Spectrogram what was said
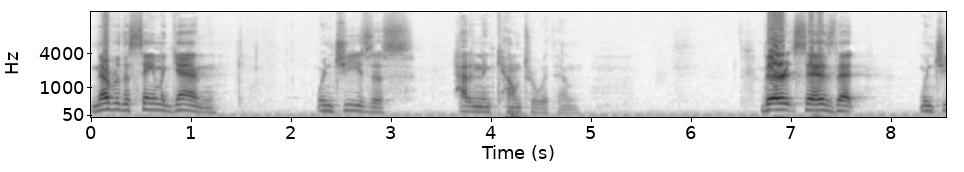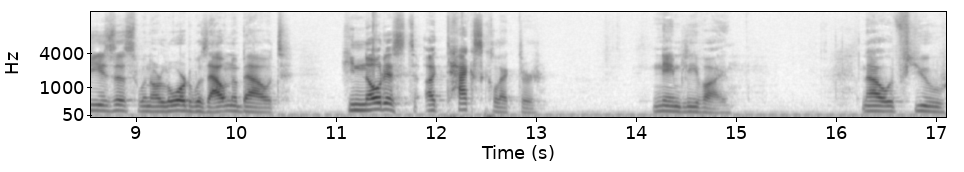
never the same again when Jesus had an encounter with him. There it says that when Jesus, when our Lord was out and about, he noticed a tax collector named Levi. Now, if you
